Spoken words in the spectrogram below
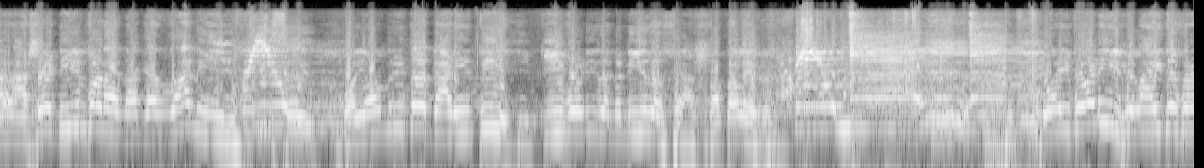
আর আসে ডিম পড়ায় না কেন জানি? ওই অমৃত গাড়িতে কি বডি যেন নিয়ে যাচ্ছে হাসপাতালের? ওই বডি ফেলাইতেছে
